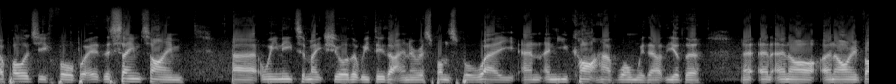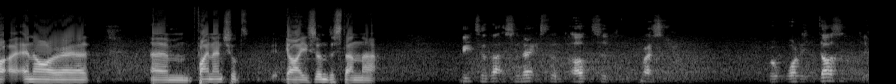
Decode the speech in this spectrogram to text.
apology for, but at the same time, uh, we need to make sure that we do that in a responsible way, and, and you can't have one without the other. And, and our and our and our uh, um, financial guys understand that. Peter, that's an excellent answer to the question. But what it doesn't do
